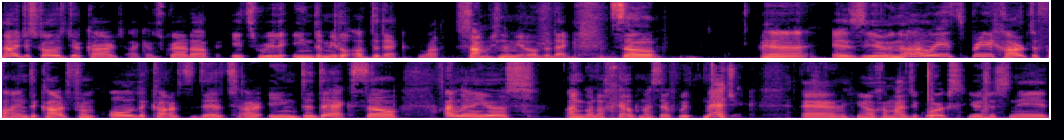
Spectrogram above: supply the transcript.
now I just closed your card, I can square it up. It's really in the middle of the deck. Well, some in the middle of the deck. So uh, as you know, it's pretty hard to find the card from all the cards that are in the deck. So I'm gonna use I'm gonna help myself with magic. And you know how magic works? You just need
